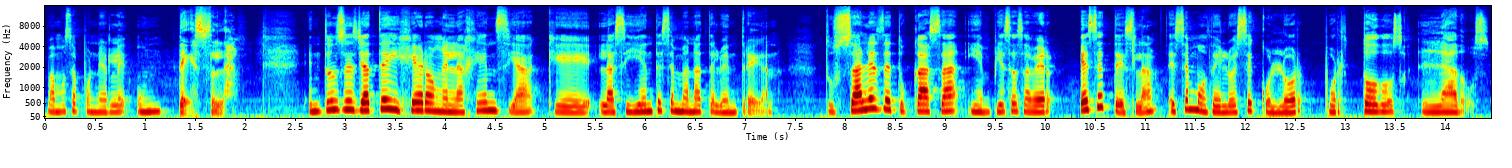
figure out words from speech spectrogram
vamos a ponerle un Tesla. Entonces ya te dijeron en la agencia que la siguiente semana te lo entregan. Tú sales de tu casa y empiezas a ver ese Tesla, ese modelo, ese color por todos lados.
